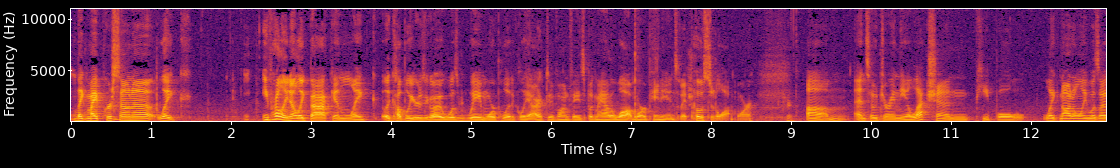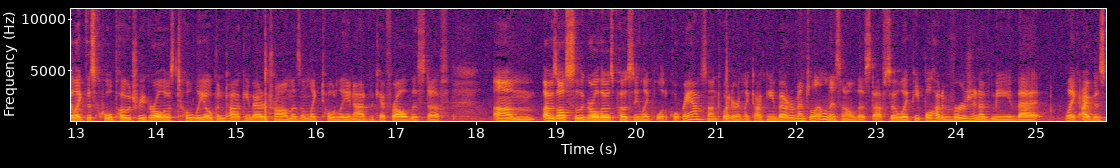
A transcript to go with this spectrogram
like my persona, like you probably know, like back in like a couple years ago, I was way more politically active on Facebook, and I had a lot more opinions, and I posted a lot more. Um, and so during the election, people like not only was I like this cool poetry girl that was totally open talking about her traumas and like totally an advocate for all of this stuff. Um, I was also the girl that was posting like political rants on Twitter and like talking about her mental illness and all this stuff. So like people had a version of me that like I was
